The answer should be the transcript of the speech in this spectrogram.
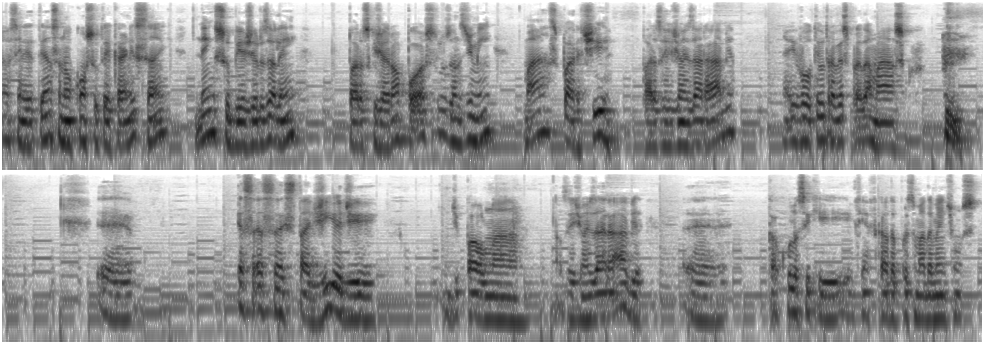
assim, detença, não consultei carne e sangue, nem subi a Jerusalém para os que já eram apóstolos antes de mim, mas parti para as regiões da Arábia né, e voltei outra vez para Damasco. é, essa, essa estadia de, de Paulo na, nas regiões da Arábia, é, calcula-se que ele tinha ficado aproximadamente uns,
